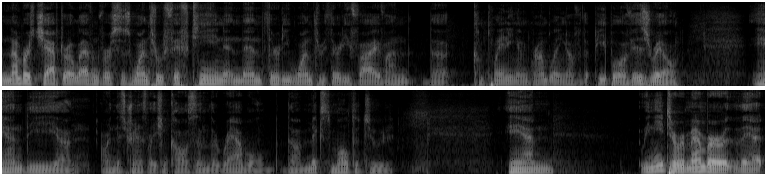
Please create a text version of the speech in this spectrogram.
Numbers chapter 11, verses 1 through 15, and then 31 through 35 on the complaining and grumbling of the people of Israel and the, uh, or in this translation calls them the rabble, the mixed multitude. And we need to remember that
